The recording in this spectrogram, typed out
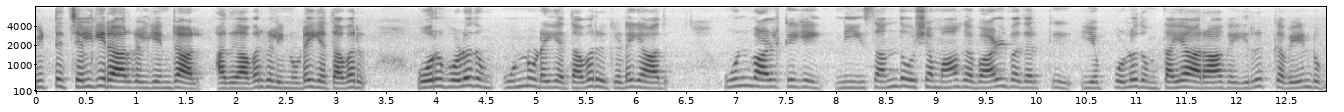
விட்டு செல்கிறார்கள் என்றால் அது அவர்களினுடைய தவறு. ஒருபொழுதும் உன்னுடைய தவறு கிடையாது. உன் வாழ்க்கையை நீ சந்தோஷமாக வாழ்வதற்கு எப்பொழுதும் தயாராக இருக்க வேண்டும்.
